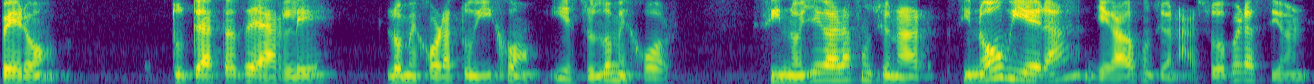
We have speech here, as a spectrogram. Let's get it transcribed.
Pero tú tratas de darle lo mejor a tu hijo y esto es lo mejor. Si no llegara a funcionar, si no hubiera llegado a funcionar su operación,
